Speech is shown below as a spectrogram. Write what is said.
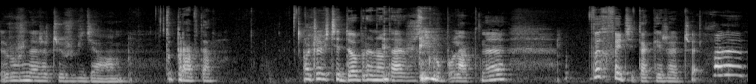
różne rzeczy już widziałam. to prawda. Oczywiście dobry notariusz skrupulatny wychwyci takie rzeczy, ale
